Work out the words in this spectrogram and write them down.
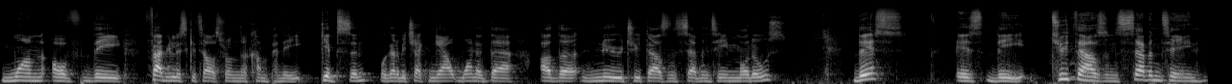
one of the fabulous guitars from the company Gibson. We're going to be checking out one of their other new 2017 models. This is the 2017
